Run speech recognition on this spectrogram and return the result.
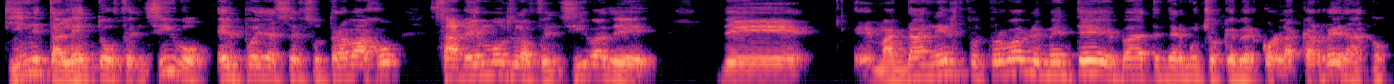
tiene talento ofensivo. Él puede hacer su trabajo. Sabemos la ofensiva de, de eh, McDaniels, pues probablemente va a tener mucho que ver con la carrera, ¿no?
